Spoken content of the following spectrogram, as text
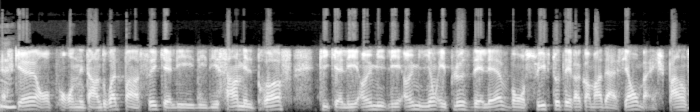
Est-ce qu'on on est en droit de penser que les, les, les 100 000 profs puis que les 1, les 1 million et plus d'élèves vont suivre toutes les recommandations? Ben, je pense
